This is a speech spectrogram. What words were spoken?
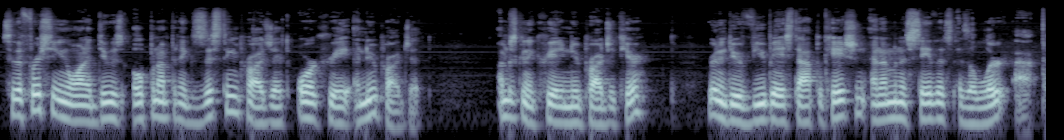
So the first thing you want to do is open up an existing project or create a new project. I'm just going to create a new project here. We're going to do a view-based application and I'm going to save this as Alert App.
